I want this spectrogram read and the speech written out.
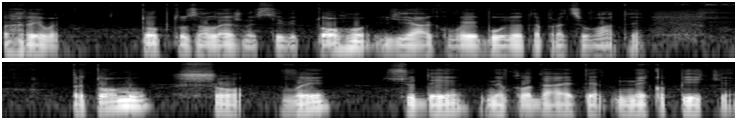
гривень. Тобто, в залежності від того, як ви будете працювати. При тому, що ви сюди не вкладаєте ні копійки.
